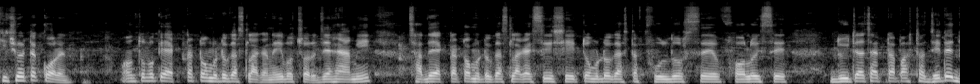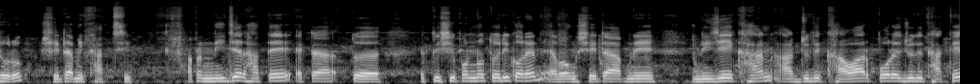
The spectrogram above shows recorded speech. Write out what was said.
কিছু একটা করেন। অন্তপক্ষে একটা টমেটো গাছ লাগান এই বছর। যে হ্যাঁ আমি ছাদে একটা টমেটো গাছ লাগাইছি, সেই টমেটো গাছটা ফুল ধরছে, ফল হইছে, দুইটা, চারটা, পাঁচটা যেটাই ধরুক, সেটা আমি খাচ্ছি। আপনার নিজের হাতে একটা কৃষি পণ্য তৈরি করেন এবং সেটা আপনি নিজেই খান। আর যদি খাওয়ার পরে যদি থাকে,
